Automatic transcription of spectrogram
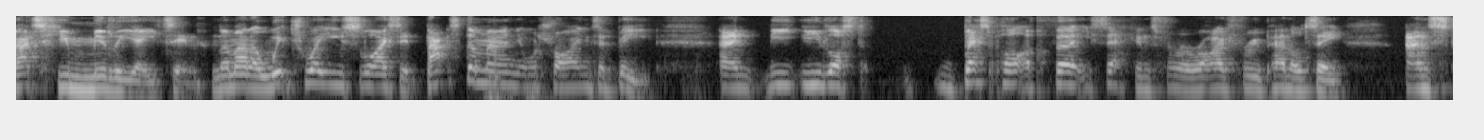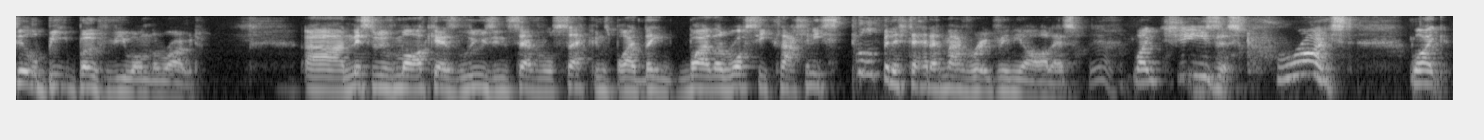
That's humiliating. No matter which way you slice it, that's the man you're trying to beat. And he, he lost best part of 30 seconds for a ride through penalty and still beat both of you on the road. Uh, and this is with Marquez losing several seconds by the by the Rossi clash, and he still finished ahead of Maverick Vinales. Yeah. Like Jesus Christ! Like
